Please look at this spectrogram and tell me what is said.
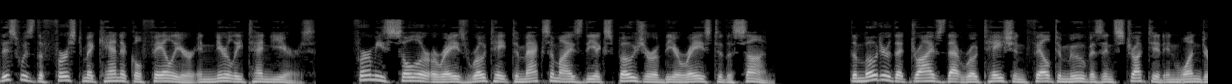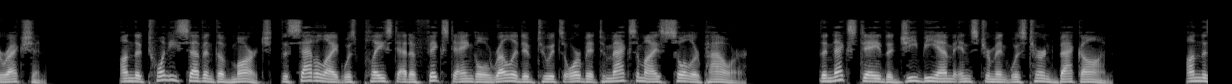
This was the first mechanical failure in nearly 10 years. Fermi's solar arrays rotate to maximize the exposure of the arrays to the Sun. The motor that drives that rotation failed to move as instructed in one direction. On 27 March, the satellite was placed at a fixed angle relative to its orbit to maximize solar power. The next day the GBM instrument was turned back on. On 2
